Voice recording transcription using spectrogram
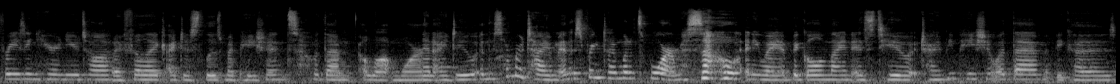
freezing here in Utah. But I feel like I just lose my patience with them a lot more than I do in the summertime and the springtime when it's warm. So anyway, a big goal of mine is to try and be patient with them because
